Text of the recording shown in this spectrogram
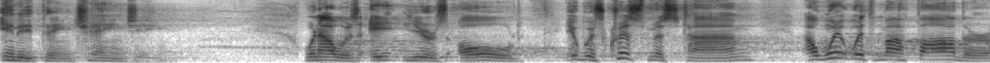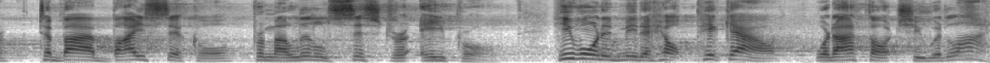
anything changing. When I was eight years old, it was Christmas time. I went with my father to buy a bicycle for my little sister April. He wanted me to help pick out what I thought she would like.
